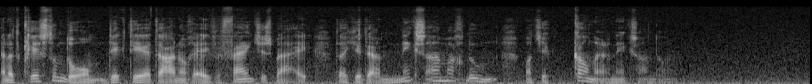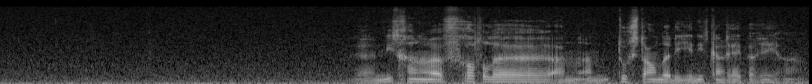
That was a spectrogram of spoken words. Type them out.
En het christendom dicteert daar nog even fijntjes bij dat je daar niks aan mag doen, want je kan er niks aan doen. Uh, niet gaan uh, frottelen aan, aan toestanden die je niet kan repareren.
